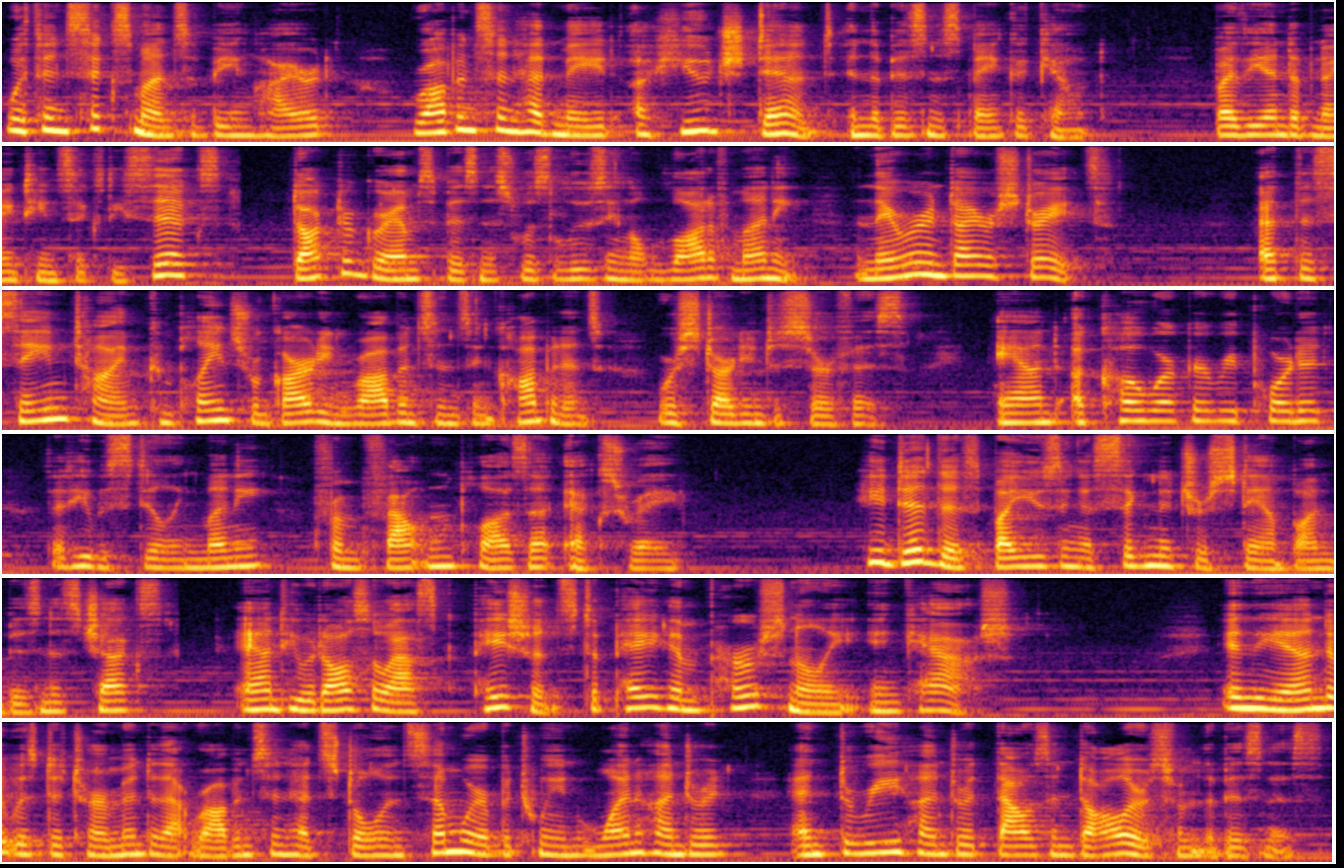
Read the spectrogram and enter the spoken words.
Within six months of being hired, Robinson had made a huge dent in the business bank account. By the end of 1966, Dr. Graham's business was losing a lot of money and they were in dire straits. at the same time, complaints regarding Robinson's incompetence were starting to surface, and a coworker reported that he was stealing money from Fountain Plaza X ray. He did this by using a signature stamp on business checks, and he would also ask patients to pay him personally in cash. In the end, it was determined that Robinson had stolen somewhere between $100 and $300,000 from the business.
